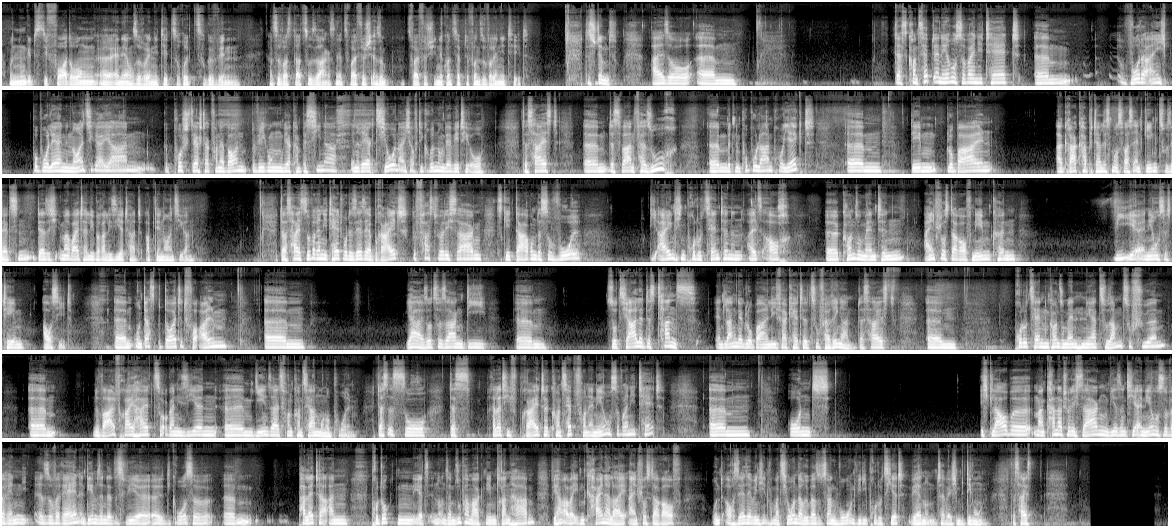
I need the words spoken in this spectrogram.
Und nun gibt es die Forderung, äh, Ernährungssouveränität zurückzugewinnen. Kannst du was dazu sagen? Es sind ja zwei, also zwei verschiedene Konzepte von Souveränität. Das stimmt. Also ähm, das Konzept Ernährungssouveränität ähm, wurde eigentlich populär in den 90er Jahren, gepusht sehr stark von der Bauernbewegung Via Campesina, in Reaktion eigentlich auf die Gründung der WTO. Das heißt, ähm, das war ein Versuch ähm, mit einem popularen Projekt, ähm, dem globalen Agrarkapitalismus was entgegenzusetzen, der sich immer weiter liberalisiert hat ab den 90ern. Das heißt, Souveränität wurde sehr, sehr breit gefasst, würde ich sagen. Es geht darum, dass sowohl die eigentlichen Produzentinnen als auch äh, Konsumentinnen Einfluss darauf nehmen können, wie ihr Ernährungssystem aussieht. Ähm, und das bedeutet vor allem, ähm, ja, sozusagen die ähm, soziale Distanz entlang der globalen Lieferkette zu verringern. Das heißt, ähm, Produzenten, Konsumenten näher zusammenzuführen, ähm, eine Wahlfreiheit zu organisieren ähm, jenseits von Konzernmonopolen. Das ist so das relativ breite Konzept von Ernährungssouveränität. Ähm, und ich glaube, man kann natürlich sagen, wir sind hier ernährungssouverän äh, souverän in dem Sinne, dass wir äh, die große ähm, Palette an Produkten jetzt in unserem Supermarkt nebendran haben. Wir haben aber eben keinerlei Einfluss darauf und auch sehr, sehr wenig Informationen darüber, sozusagen, wo und wie die produziert werden und unter welchen Bedingungen. Das heißt,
